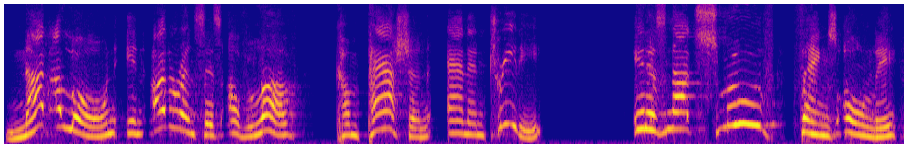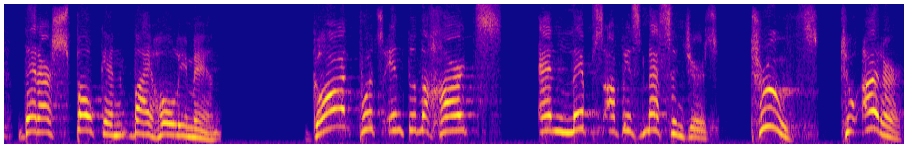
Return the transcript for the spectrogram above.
not alone in utterances of love, compassion, and entreaty. It is not smooth things only that are spoken by holy men. God puts into the hearts and lips of his messengers truths to utter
